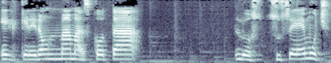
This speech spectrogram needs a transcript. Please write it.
el querer a una mascota los sucede mucho.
